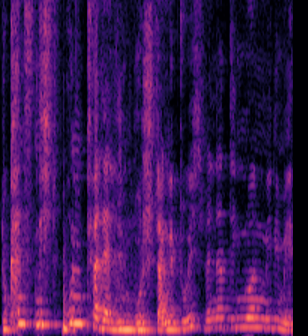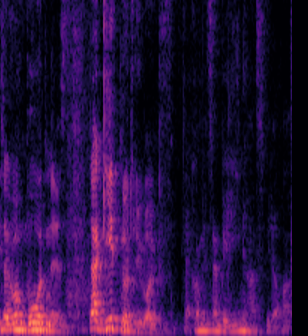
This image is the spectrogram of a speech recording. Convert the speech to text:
du kannst nicht unter der Limbo-Stange durch, wenn das Ding nur einen Millimeter über dem Boden ist. Da geht nur drüber hüpfen. Da kommt jetzt ein Berlin-Hass wieder raus.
